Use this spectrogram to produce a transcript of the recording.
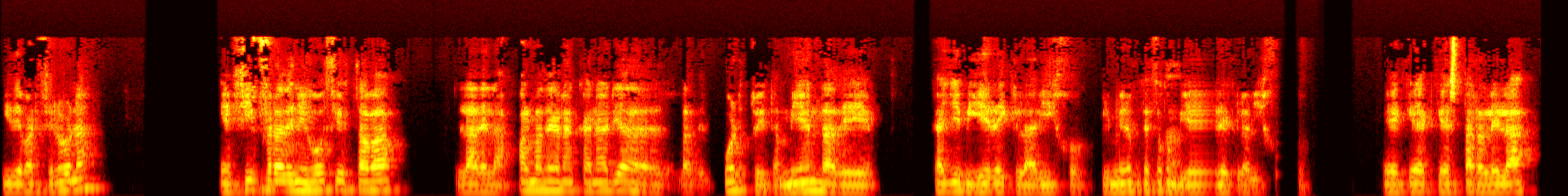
y de Barcelona, en cifra de negocio estaba la de Las Palmas de Gran Canaria, la, del puerto y también la de calle Villera y Clavijo. Primero empezó con ah. Villera y Clavijo, eh, que, es paralela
